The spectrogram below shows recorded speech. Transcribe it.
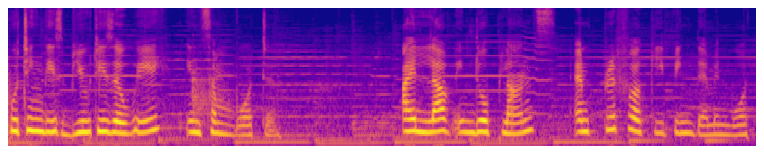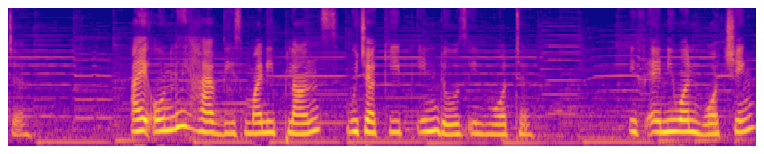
putting these beauties away in some water. I love indoor plants and prefer keeping them in water. I only have these money plants which are kept indoors in water. If anyone watching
